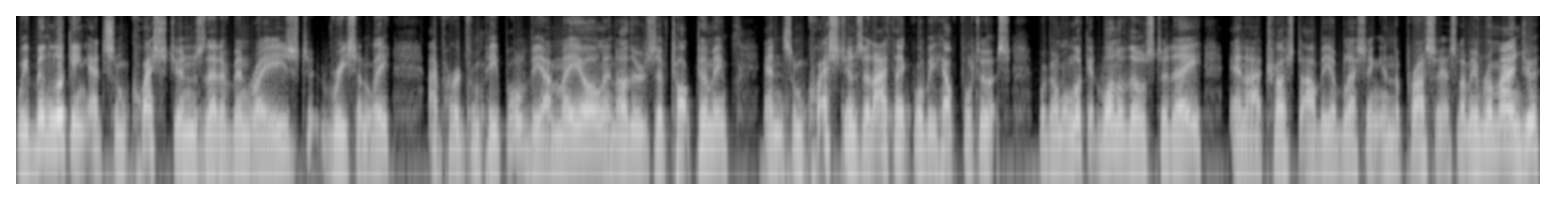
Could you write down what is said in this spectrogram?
We've been looking at some questions that have been raised recently. I've heard from people via mail, and others have talked to me, and some questions that I think will be helpful to us. We're going to look at one of those today, and I trust I'll be a blessing in the process. Let me remind you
